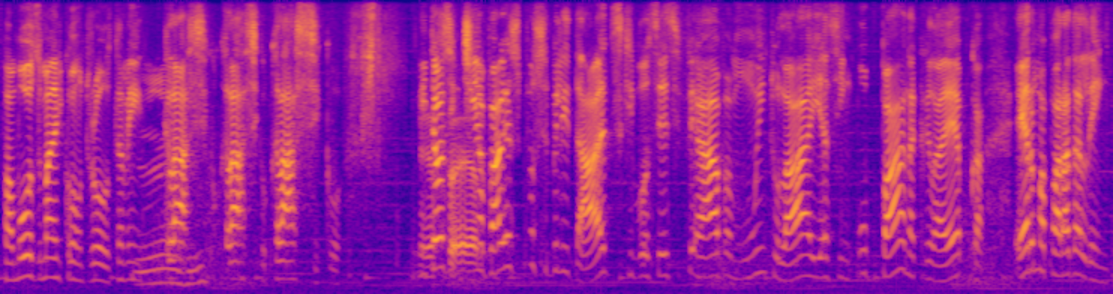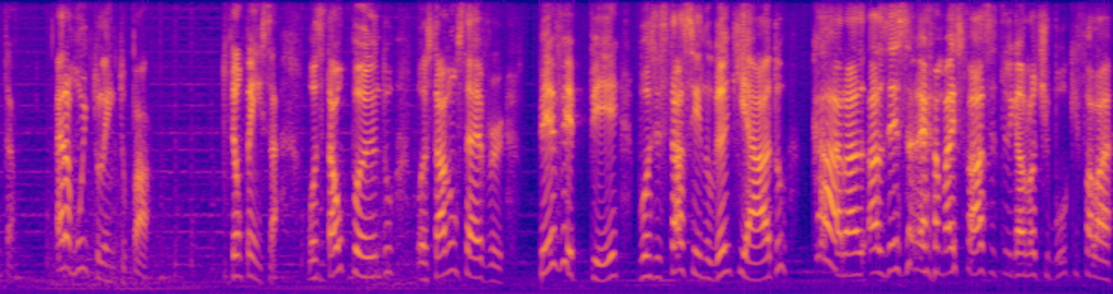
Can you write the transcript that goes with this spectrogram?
Famoso Mind Control também. Uhum. Clássico, clássico, clássico. Então, Essa assim, é- tinha várias possibilidades que você se ferrava muito lá. E, assim, upar naquela época era uma parada lenta. Era muito lento upar. Então, pensa, você tá upando, você tá num server PVP, você está sendo gankeado, Cara, às vezes é mais fácil desligar o notebook e falar,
